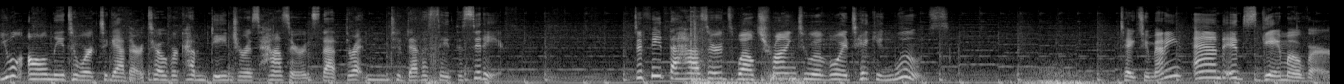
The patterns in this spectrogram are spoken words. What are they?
you will all need to work together to overcome dangerous hazards that threaten to devastate the city. Defeat the hazards while trying to avoid taking wounds. Take too many, and it's game over.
